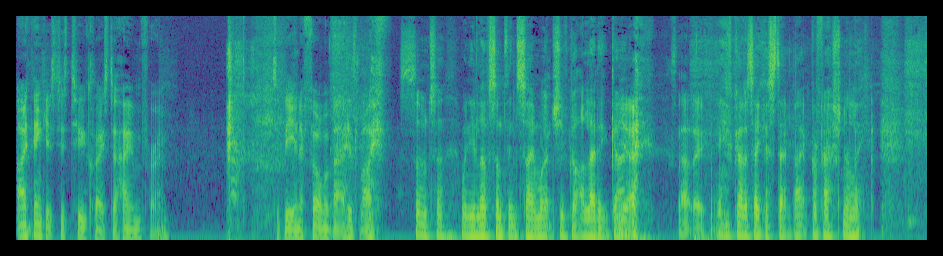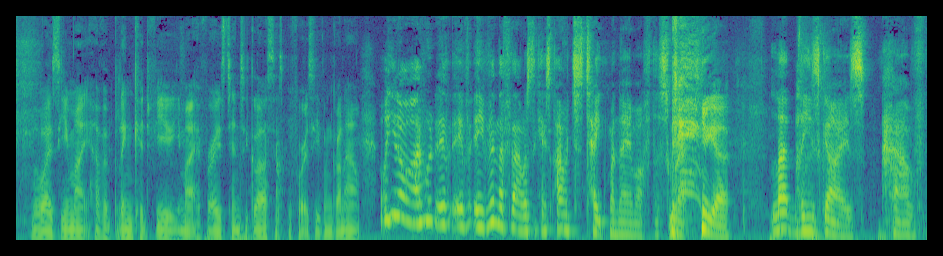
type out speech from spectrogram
I think it's just too close to home for him to be in a film about his life. Sometimes when you love something so much, you've got to let it go. Yeah, exactly. You've got to take a step back professionally. Otherwise, you might have a blinkered view. You might have rose tinted glasses before it's even gone out. Well, you know, I would if, if even if that was the case, I would just take my name off the script. yeah, Let these guys have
